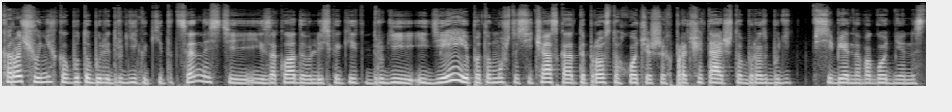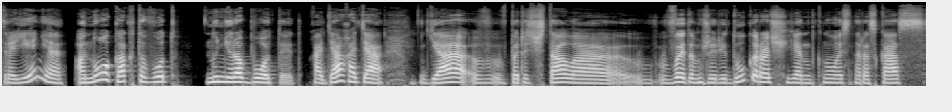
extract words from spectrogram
Короче, у них как будто были другие какие-то ценности и закладывались какие-то другие идеи, потому что сейчас, когда ты просто хочешь их прочитать, чтобы разбудить в себе новогоднее настроение, оно как-то вот ну, не работает. Хотя, хотя, я прочитала в этом же ряду, короче, я наткнулась на рассказ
